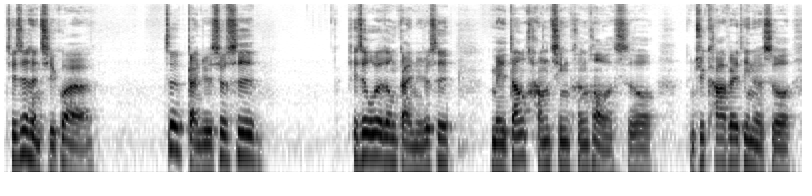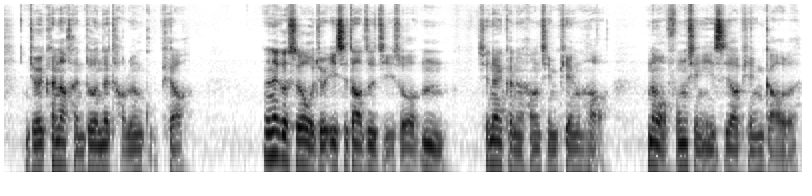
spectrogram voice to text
其实很奇怪，这个感觉就是，其实我有种感觉就是。每当行情很好的时候，你去咖啡厅的时候，你就会看到很多人在讨论股票。那那个时候我就意识到自己说，嗯，现在可能行情偏好，那我风险意识要偏高了。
